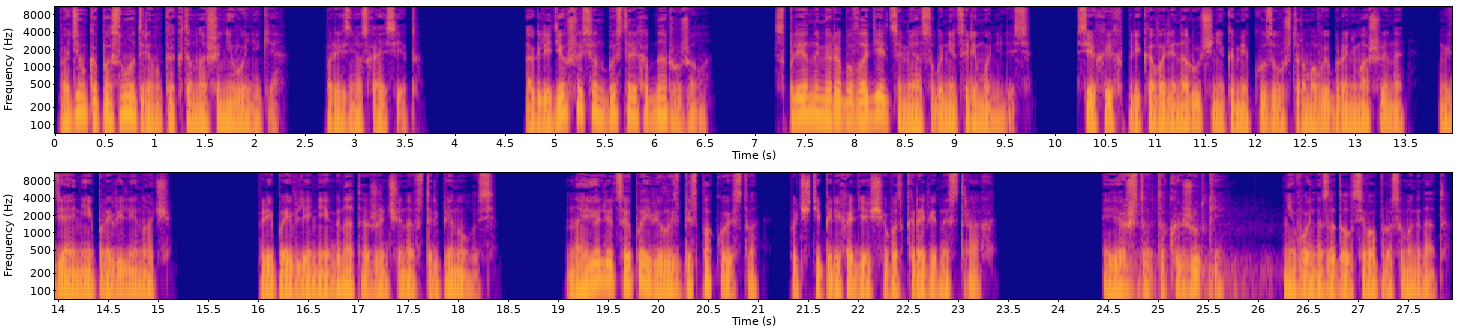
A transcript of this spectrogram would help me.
«Пойдем-ка посмотрим, как там наши невольники», — произнес Хайсид. Оглядевшись, он быстро их обнаружил. С пленными рабовладельцами особо не церемонились. Всех их приковали наручниками к кузову штурмовой бронемашины, где они и провели ночь. При появлении Игната женщина встрепенулась. На ее лице появилось беспокойство, почти переходящее в откровенный страх. «Я что, такой жуткий?» — невольно задался вопросом Игнат.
